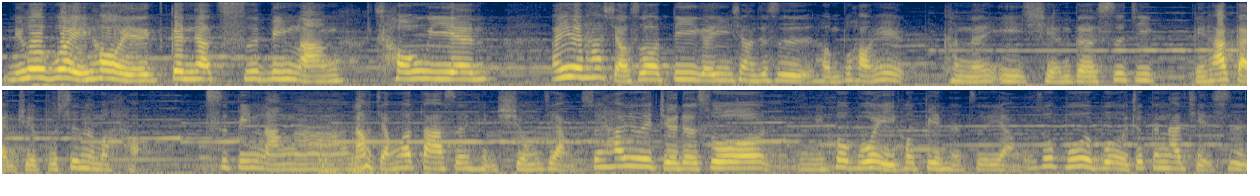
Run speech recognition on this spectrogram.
你会不会以后也跟人家吃槟榔、抽烟啊？因为他小时候第一个印象就是很不好，因为可能以前的司机给他感觉不是那么好，吃槟榔啊，然后讲话大声、很凶这样，所以他就会觉得说你会不会以后变成这样？我说不会不会，我就跟他解释，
